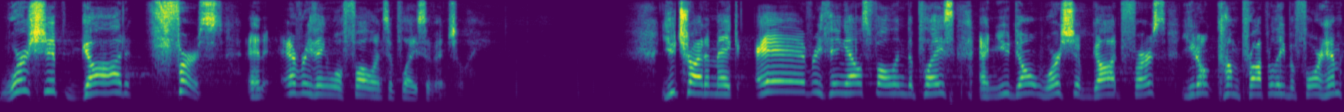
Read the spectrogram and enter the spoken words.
Worship God first, and everything will fall into place eventually. You try to make everything else fall into place and you don't worship God first, you don't come properly before Him,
